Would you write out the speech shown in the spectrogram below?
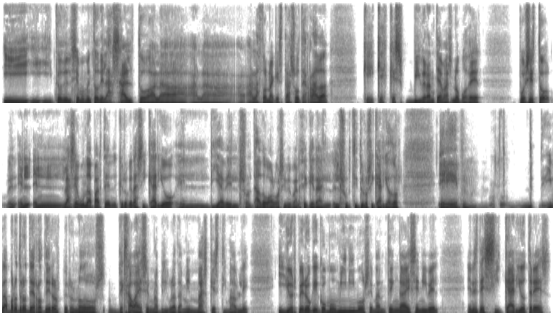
Y, todo ese momento del asalto a la, a la, a la zona que está soterrada, que, que, es vibrante a más no poder. Pues esto, en, la segunda parte, creo que era Sicario el Día del Soldado o algo así, me parece que era el, subtítulo, Sicario 2. Eh, iba por otros derroteros, pero no dejaba de ser una película también más que estimable. Y yo espero que como mínimo se mantenga ese nivel en este Sicario 3,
